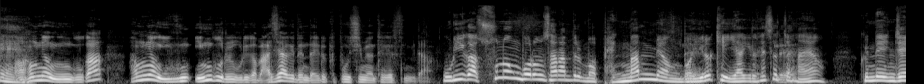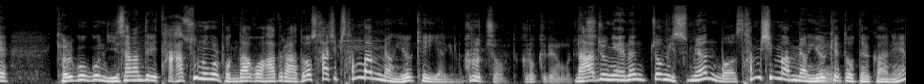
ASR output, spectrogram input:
예. 어, 학령 인구가 학령 인- 인구를 우리가 맞이하게 된다 이렇게 보시면 되겠습니다. 우리가 수능 보는 사람들 뭐 100만 명뭐 네. 이렇게 이야기를 했었잖아요. 근데 이제 결국은 이 사람들이 다 수능을 본다고 하더라도 43만 명 이렇게 이야기를 해요. 그렇죠. 그렇게 되는 거죠. 나중에는 좀 있으면 뭐 30만 명 이렇게 네. 또될 거 아니에요?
